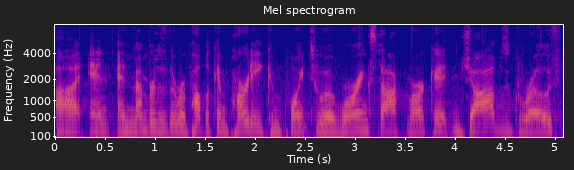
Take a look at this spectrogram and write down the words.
uh, and, and members of the Republican Party can point to a roaring stock market, jobs growth,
